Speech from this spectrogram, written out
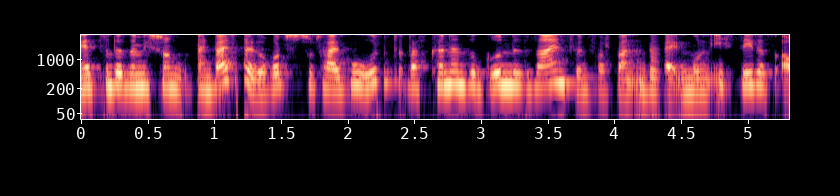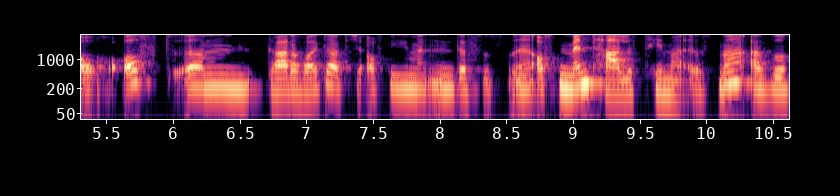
jetzt sind wir nämlich schon ein weiter gerutscht, total gut. Was können denn so Gründe sein für einen verspannten Beckenboden? Ich sehe das auch oft, ähm, gerade heute hatte ich auch wie jemanden, dass es äh, oft ein mentales Thema ist. Ne? Also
